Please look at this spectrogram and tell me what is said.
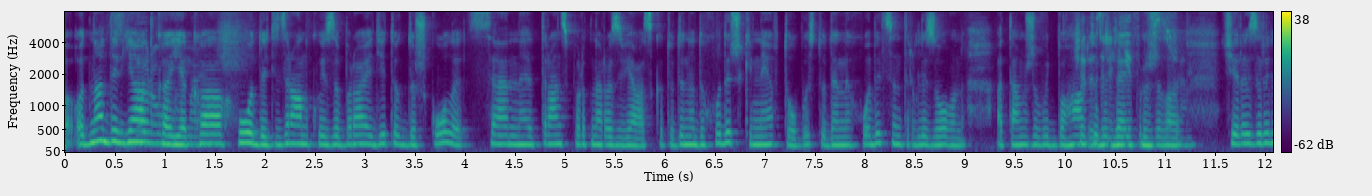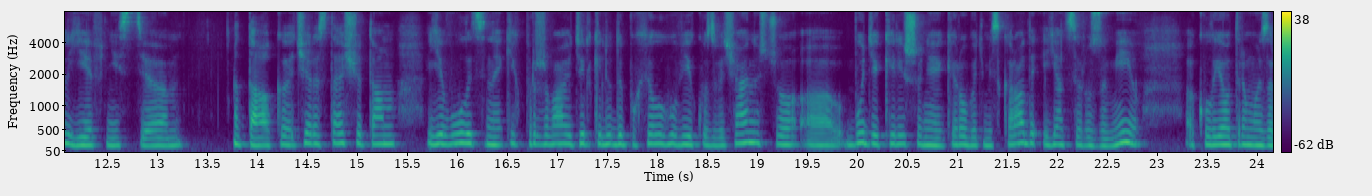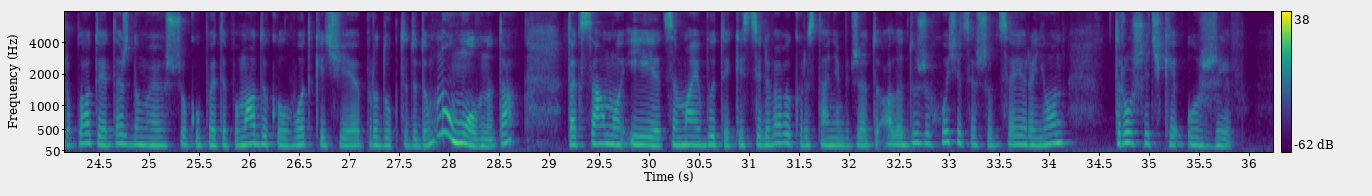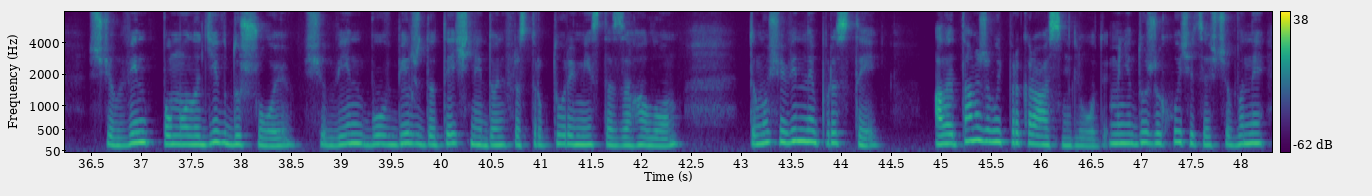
Одна дев'ятка, яка ходить зранку і забирає діток до школи, це не транспортна розв'язка. Туди не доходить шкільний автобус, туди не ходить централізовано, а там живуть багато Через людей, проживають через рельєфність. Е, Так, через те, що там є вулиці, на яких проживають тільки люди похилого віку. Звичайно, що е, будь-яке рішення, яке робить міська рада, і я це розумію. е, Коли я отримую зарплату, я теж думаю, що купити помаду, колготки чи продукти додому. Ну, умовно, так. Так само і це має бути якесь цільове використання бюджету, але дуже хочеться, щоб цей район трошечки ожив, щоб він помолодів душою, щоб він був більш дотичний до інфраструктури міста загалом, тому що він непростий. Але там живуть прекрасні люди. Мені дуже хочеться, щоб вони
